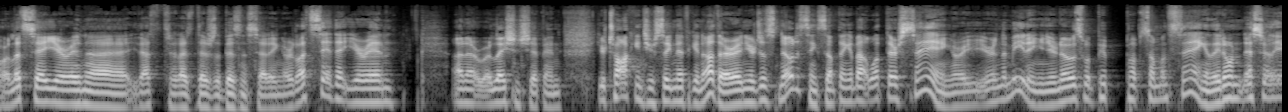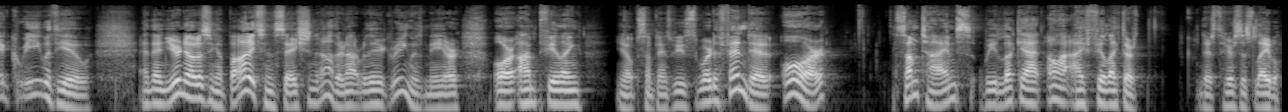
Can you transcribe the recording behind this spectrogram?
or let's say you're in a, that's, that's there's a business setting, or let's say that you're in on a relationship and you're talking to your significant other and you're just noticing something about what they're saying or you're in the meeting and you notice what someone's saying and they don't necessarily agree with you. And then you're noticing a body sensation oh they're not really agreeing with me or or i'm feeling you know sometimes we use the word offended or sometimes we look at oh i feel like they're there's here's this label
